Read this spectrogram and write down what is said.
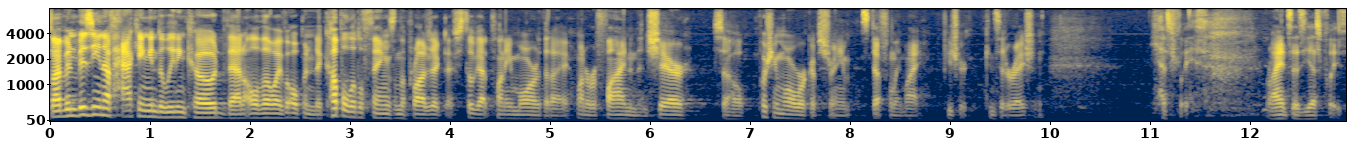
So I've been busy enough hacking and deleting code that although I've opened a couple little things on the project, I've still got plenty more that I want to refine and then share. So pushing more work upstream is definitely my future consideration. Yes, please. Ryan says yes, please.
